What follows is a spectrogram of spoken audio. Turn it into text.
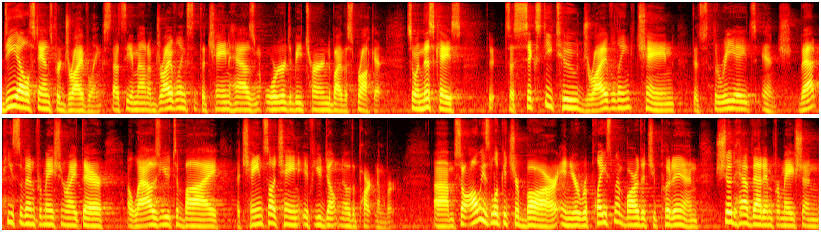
DL stands for drive links. That's the amount of drive links that the chain has in order to be turned by the sprocket. So in this case, it's a 62 drive link chain that's 3 8 inch. That piece of information right there allows you to buy a chainsaw chain if you don't know the part number. Um, so always look at your bar, and your replacement bar that you put in should have that information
